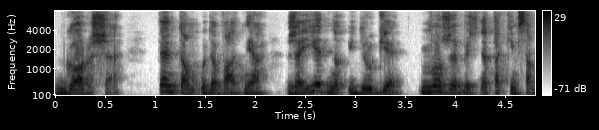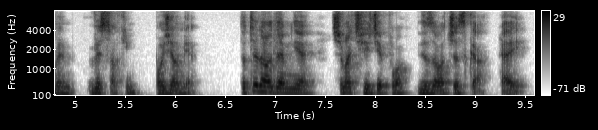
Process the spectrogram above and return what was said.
gorsze. Ten tom udowadnia, że jedno i drugie może być na takim samym wysokim poziomie. To tyle ode mnie. Trzymajcie się ciepło i do zobaczyska. Hej!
